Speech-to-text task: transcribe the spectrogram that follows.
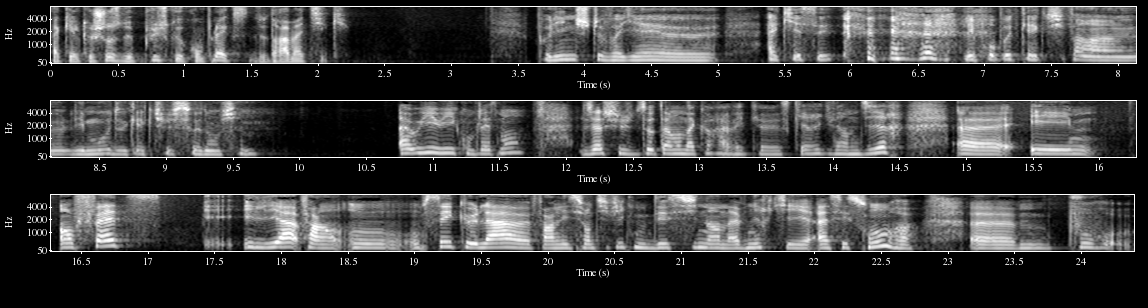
à quelque chose de plus que complexe de dramatique Pauline, je te voyais euh, acquiescer les propos de cactus, enfin les mots de cactus dans le film. Ah oui, oui, complètement. Déjà, je suis totalement d'accord avec euh, ce qu'Eric vient de dire. Euh, et en fait, il y a, enfin, on, on, sait que là, enfin, les scientifiques nous dessinent un avenir qui est assez sombre euh, pour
